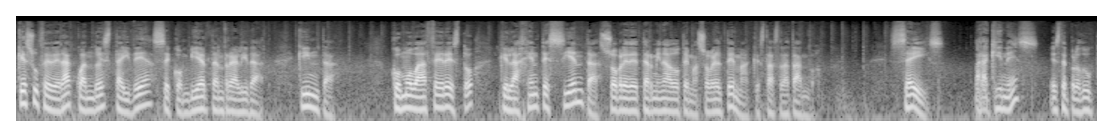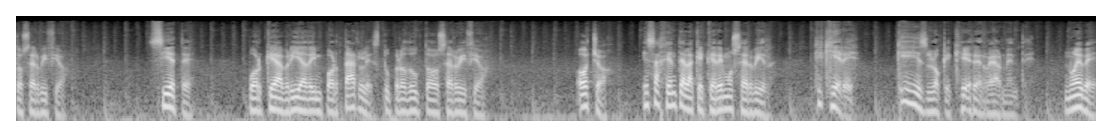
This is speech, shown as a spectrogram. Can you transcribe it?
¿qué sucederá cuando esta idea se convierta en realidad? Quinta, ¿cómo va a hacer esto que la gente sienta sobre determinado tema, sobre el tema que estás tratando? Seis, ¿para quién es este producto o servicio? Siete, ¿por qué habría de importarles tu producto o servicio? 8. Esa gente a la que queremos servir, ¿qué quiere? ¿Qué es lo que quiere realmente? 9.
